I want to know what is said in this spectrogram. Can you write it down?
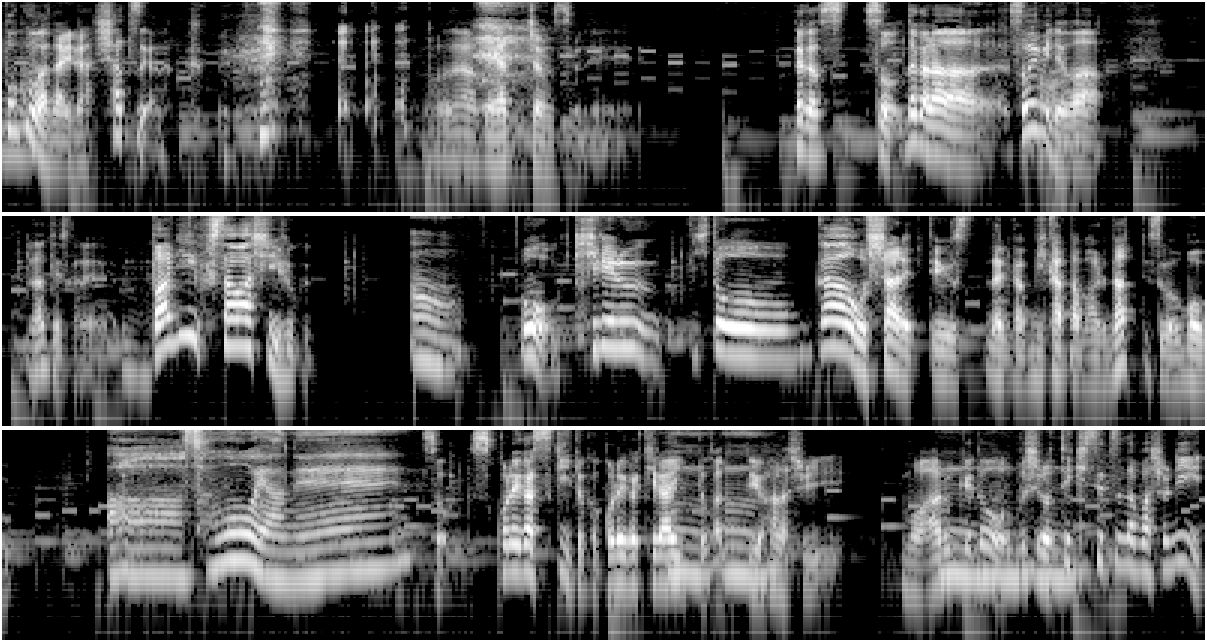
ぽくはなないな、シャツやな。なんかやっちゃうんですよねだからそそうだからそういう意味ではなんていうんですかね場にふさわしい服うん。を着れる人がおしゃれっていうなんか見方もあるなってすごい思う。ああそうやね。そう。これが好きとかこれが嫌いとかっていう話もあるけど、うんうんうん。むしろ適切な場所に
